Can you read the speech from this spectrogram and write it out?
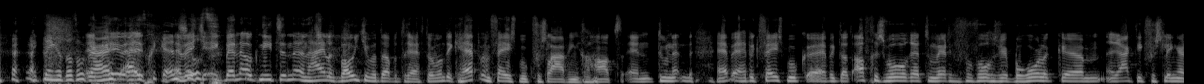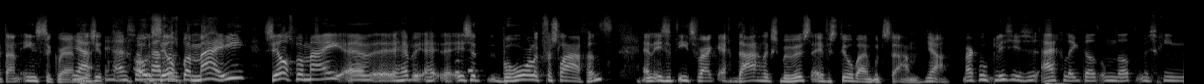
ik denk dat dat heeft eh, uitgecanceld. En weet je, ik ben ook niet een, een heilig boontje wat dat betreft hoor. Want ik heb een Facebook-verslaving gehad. En toen heb, heb ik Facebook heb ik dat afgezworen. Toen werd ik vervolgens weer behoorlijk ehm, raakte ik verslingerd aan Instagram. Ja, Dus het- ja, zo oh, zelfs het. bij mij, zelfs bij mij heb, is het behoorlijk verslavend. En is het iets waar ik echt dagelijks bewust even stil bij moet staan. Ja. Maar conclusie is dus eigenlijk dat omdat misschien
